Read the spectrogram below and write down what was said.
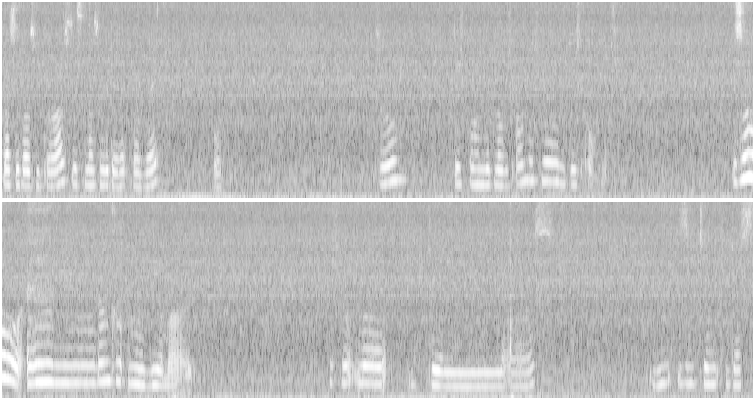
Das sieht aus wie Gras. Das schmeißen wir direkt mal weg. Oh. So. Das brauchen wir glaube ich auch nicht mehr und das auch nicht. So, ähm, dann gucken wir mal. Ich würde mal den aus. Wie sieht denn das...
